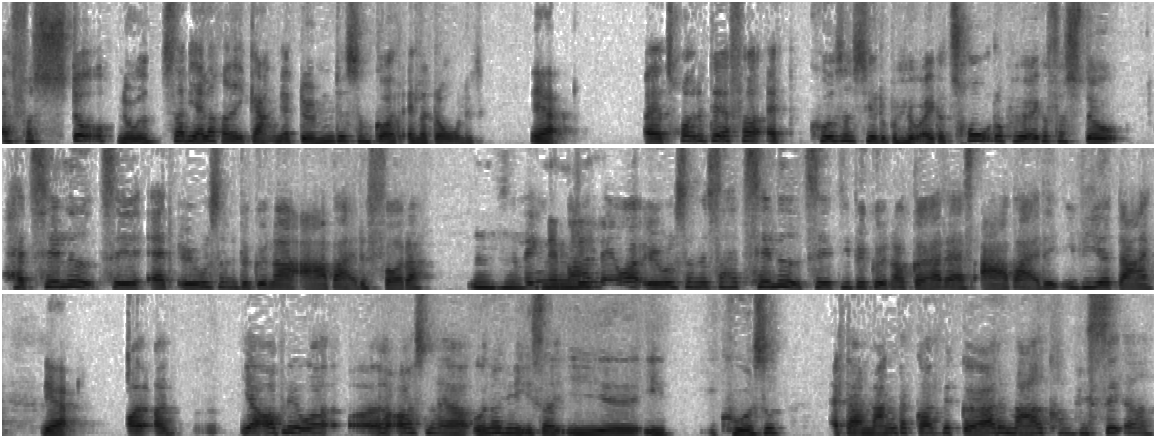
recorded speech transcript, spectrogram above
at forstå noget, så er vi allerede i gang med at dømme det som godt eller dårligt. Ja, Og jeg tror, det er derfor, at kurset siger, at du behøver ikke at tro, du behøver ikke at forstå. Ha' tillid til, at øvelserne begynder at arbejde for dig. mm-hmm. Så længe du bare laver øvelserne, så have tillid til, at de begynder at gøre deres arbejde i via dig. Ja, Og, og jeg oplever øh, også, når jeg underviser i, øh, i, i kurset, at der er mange, der godt vil gøre det meget kompliceret.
